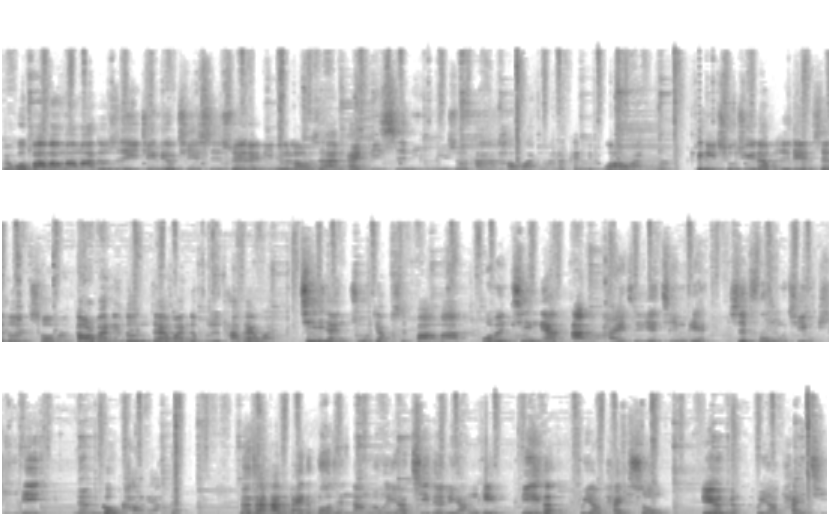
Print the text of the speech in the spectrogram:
如果爸爸妈妈都是已经六七十岁了，你就老是安排迪士尼，你说他好玩吗？那肯定不好玩的吗？跟你出去，他不是脸色都很臭吗？搞了半天都你在玩，都不是他在玩。既然主角是爸妈，我们尽量安排这些景点是父母亲体力能够考量的。那在安排的过程当中，也要记得两点：第一个不要太松，第二个不要太紧。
